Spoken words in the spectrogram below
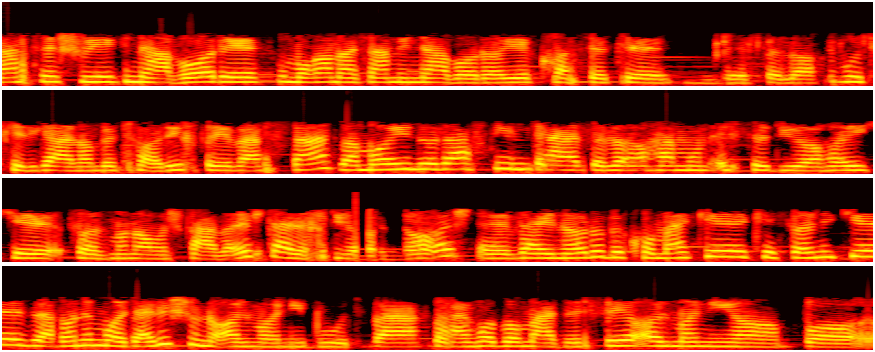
متنش روی یک نواره اون موقع هم از همین نوارای کاست به بود که دیگه الان به تاریخ پیوستن. و ما این رو رفتیم در همون استودیوهایی که سازمان آموزش پرورش در اختیار داشت. و اینا رو به کمک کسانی که زبان مادریشون آلمانی بود و به با مدرسه آلمانیا با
